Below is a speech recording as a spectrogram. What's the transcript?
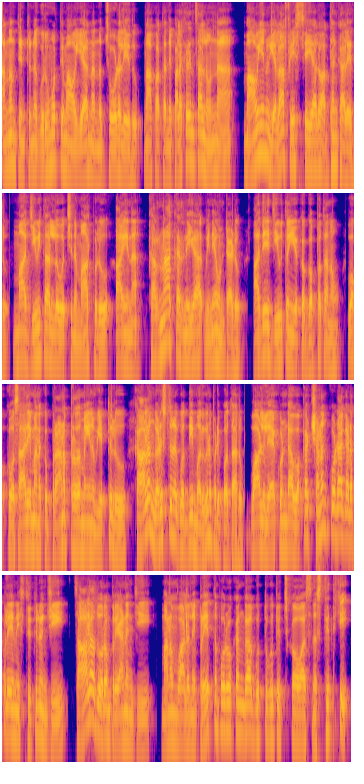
అన్నం తింటున్న గురుమూర్తి మావయ్య నన్ను చూడలేదు. నాకు అతన్ని పలకరించాలని ఉన్నా మావయ్యను ఎలా ఫేస్ చేయాలో అర్థం కాలేదు. మా జీవితాల్లో వచ్చిన మార్పులు ఆయన కర్ణాకర్ణిగా వినే ఉంటాడు. అదే జీవితం యొక్క గొప్పతనం. ఒక్కోసారి మనకు ప్రాణప్రదమైన వ్యక్తులు కాలం గడుస్తున్న కొద్దీ మరుగున పడిపోతారు. వాళ్ళు లేకుండా ఒక్క క్షణం కూడా గడపలేని స్థితి నుంచి చాలా దూరం ప్రయాణించి మనం వాళ్ళని ప్రయత్నపూర్వకంగా గుర్తుకు తెచ్చుకోవాల్సిన స్థితికి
